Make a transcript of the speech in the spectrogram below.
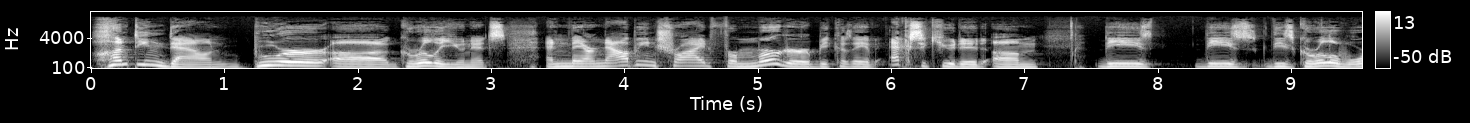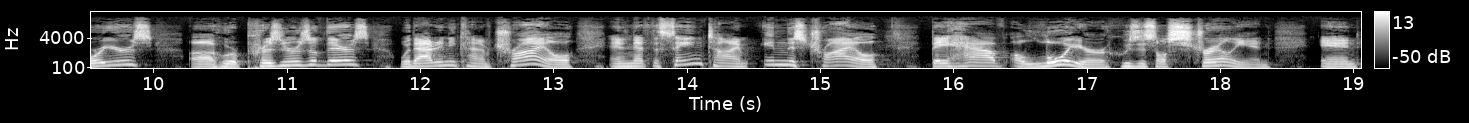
hunting down Boer uh, guerrilla units, and they are now being tried for murder because they have executed um, these these these guerrilla warriors uh, who are prisoners of theirs without any kind of trial. And at the same time, in this trial, they have a lawyer who's this Australian and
